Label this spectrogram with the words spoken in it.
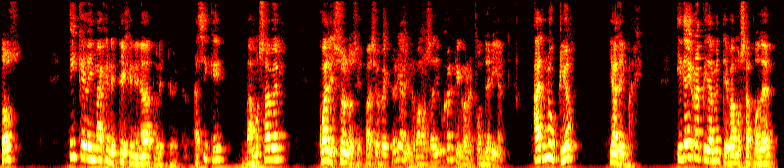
2, y que la imagen esté generada por este vector. Así que vamos a ver cuáles son los espacios vectoriales, los vamos a dibujar, que corresponderían al núcleo y a la imagen. Y de ahí rápidamente vamos a poder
